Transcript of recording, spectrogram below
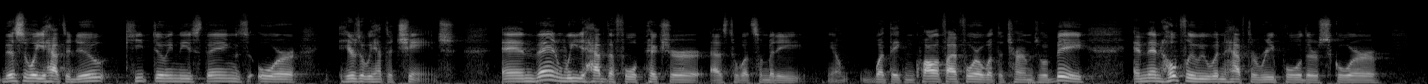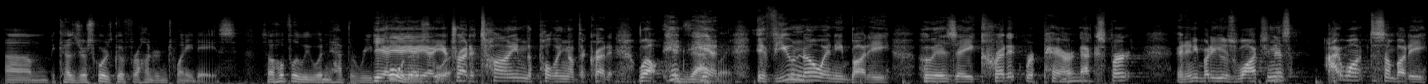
this is what you have to do. Keep doing these things, or here's what we have to change. And then we have the full picture as to what somebody you know, what they can qualify for, what the terms would be, and then hopefully we wouldn't have to repool their score um, because your score is good for 120 days. So hopefully we wouldn't have to repool yeah, yeah, their yeah, score. Yeah, you try to time the pulling of the credit. Well, hint, exactly. hint, if you know anybody who is a credit repair mm-hmm. expert, and anybody who's watching this, I want somebody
